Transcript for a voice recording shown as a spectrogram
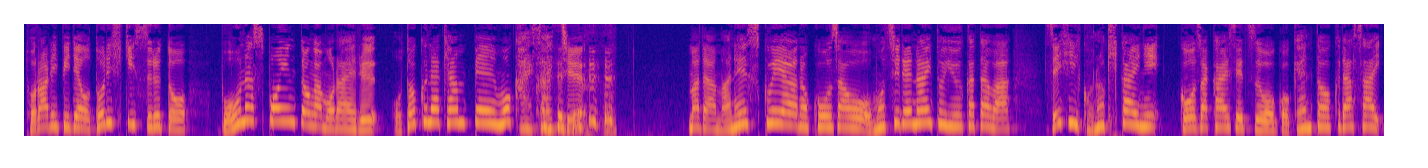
トラリピでお取引すると、ボーナスポイントがもらえるお得なキャンペーンを開催中。まだマネースクエアの口座をお持ちでないという方は、ぜひこの機会に口座開設をご検討ください。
